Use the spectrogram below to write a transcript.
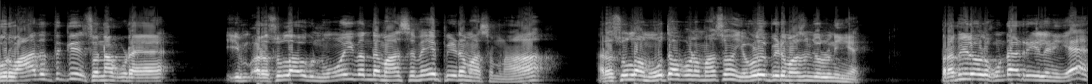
ஒரு வாதத்துக்கு சொன்னால் கூட இம்- ரசூல்லாவுக்கு நோய் வந்த மாதமே பீட மாதம்னா ரசூல்லா மூத்தா போன மாதம் எவ்வளோ பீட மாதம் சொல்லுனீங்க? பிரபீலோவில் கொண்டாடுறீங்கள நீங்கள்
